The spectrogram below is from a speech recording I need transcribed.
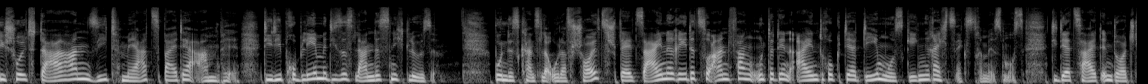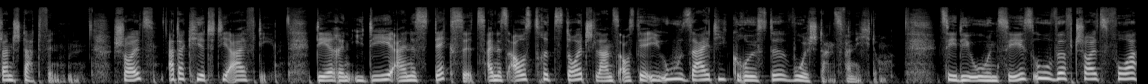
die Schuld daran sieht Merz bei der Ampel, die die Probleme dieses Landes nicht löse. Bundeskanzler Olaf Scholz stellt seine Rede zu Anfang unter den Eindruck der Demos gegen Rechtsextremismus, die derzeit in Deutschland stattfinden. Scholz attackiert die AfD. Deren Idee eines Dexits, eines Austritts Deutschlands aus der EU sei die größte Wohlstandsvernichtung. CDU und CSU wirft Scholz vor,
